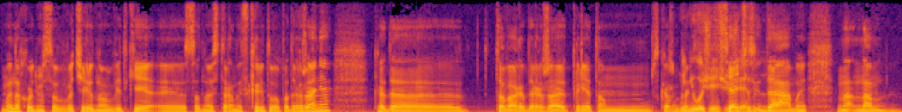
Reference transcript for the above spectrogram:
Мы находимся в очередном витке, э, с одной стороны, скрытого подорожания, когда э, товары дорожают, при этом, скажем Мы так, не очень ощущаем. Да, мы, на- нам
